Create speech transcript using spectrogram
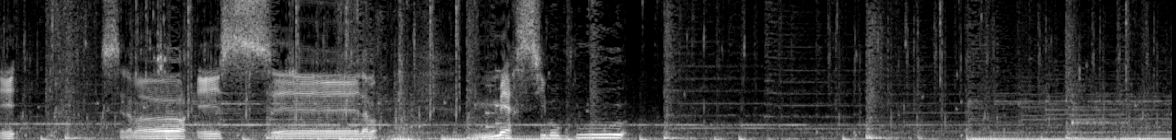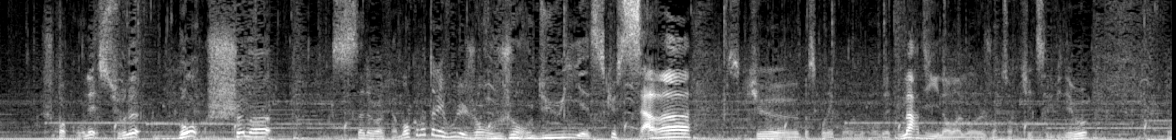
Et c'est la mort. Et c'est la mort. Merci beaucoup. Je crois qu'on est sur le bon chemin. Ça devrait faire. Bon, comment allez-vous les gens aujourd'hui? Est-ce que ça va? Est-ce que parce qu'on est. On doit être mardi normalement le jour de sortie de cette vidéo. Euh,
